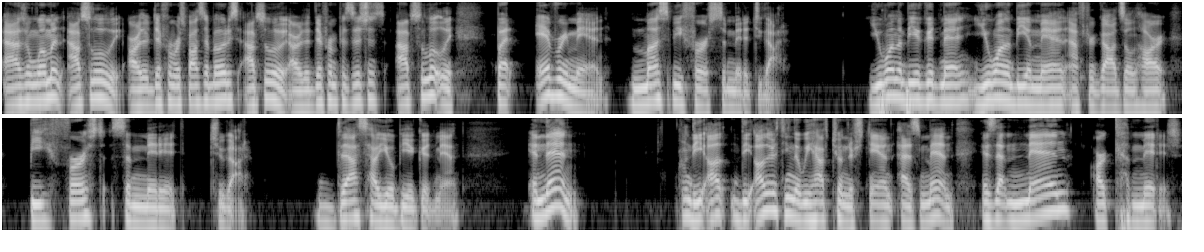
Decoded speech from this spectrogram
As a woman, absolutely. Are there different responsibilities? Absolutely. Are there different positions? Absolutely. But every man must be first submitted to God. You want to be a good man, you want to be a man after God's own heart, be first submitted to God. That's how you'll be a good man. And then the, uh, the other thing that we have to understand as men is that men are committed.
